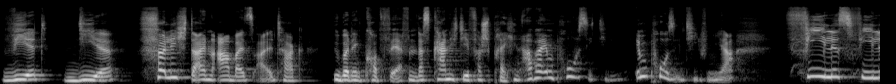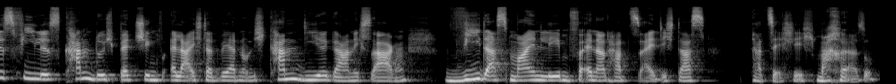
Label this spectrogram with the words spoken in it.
wird dir völlig deinen Arbeitsalltag über den Kopf werfen. Das kann ich dir versprechen. Aber im Positiven, im Positiven, ja. Vieles, vieles, vieles kann durch Batching erleichtert werden und ich kann dir gar nicht sagen, wie das mein Leben verändert hat, seit ich das tatsächlich mache. Also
